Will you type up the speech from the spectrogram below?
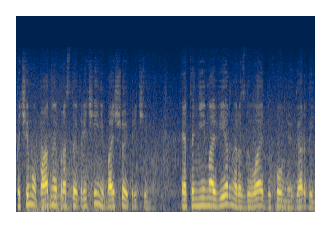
Почему? По одной простой причине, большой причине. Это неимоверно раздувает духовную гордыню.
